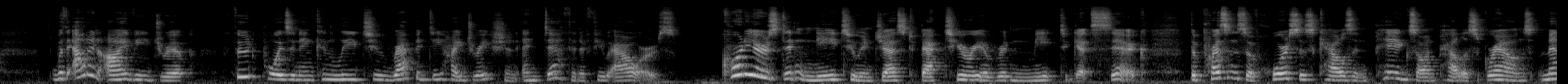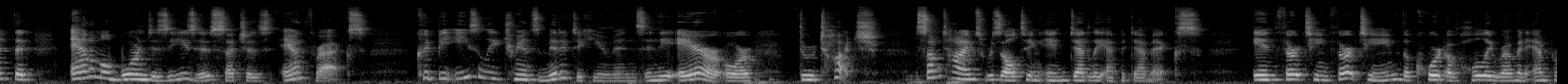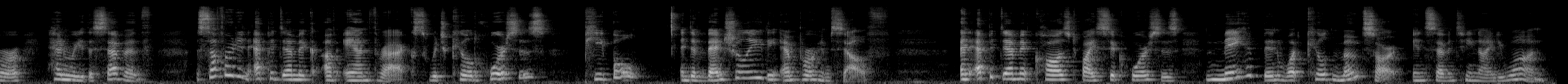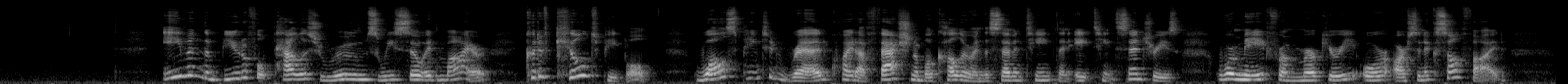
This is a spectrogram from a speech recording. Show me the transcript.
Without an IV drip, food poisoning can lead to rapid dehydration and death in a few hours. Courtiers didn't need to ingest bacteria ridden meat to get sick. The presence of horses, cows, and pigs on palace grounds meant that Animal borne diseases, such as anthrax, could be easily transmitted to humans in the air or through touch, sometimes resulting in deadly epidemics. In 1313, the court of Holy Roman Emperor Henry VII suffered an epidemic of anthrax, which killed horses, people, and eventually the emperor himself. An epidemic caused by sick horses may have been what killed Mozart in 1791. Even the beautiful palace rooms we so admire could have killed people. Walls painted red, quite a fashionable color in the 17th and 18th centuries, were made from mercury or arsenic sulfide.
